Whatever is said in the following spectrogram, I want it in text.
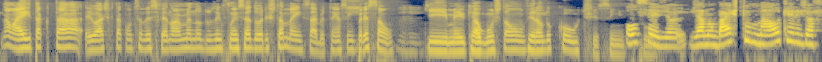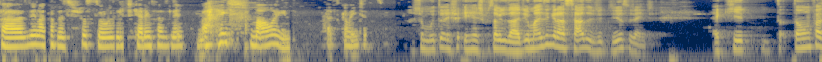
Não, aí tá, tá. Eu acho que tá acontecendo esse fenômeno dos influenciadores também, sabe? Eu tenho essa impressão. Uhum. Que meio que alguns estão virando coach, assim. Ou tipo, seja, já não basta o mal que eles já fazem na cabeça das pessoas, eles querem fazer mais mal ainda. Basicamente isso. Acho muita irre- irresponsabilidade. E o mais engraçado de- disso, gente, é que estão tá,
